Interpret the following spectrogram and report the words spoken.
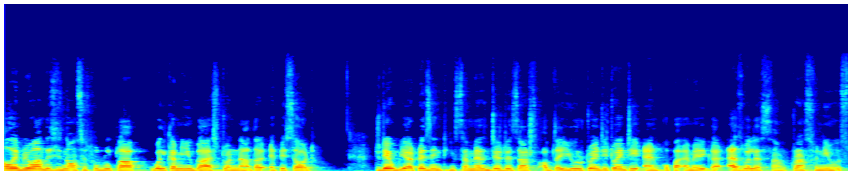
Hello everyone, this is Nonsense Football Club. Welcoming you guys to another episode. Today we are presenting some match results of the Euro 2020 and Copa America as well as some transfer news.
